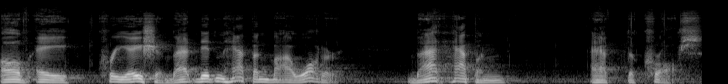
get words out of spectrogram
of a creation. That didn't happen by water, that happened at the cross.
